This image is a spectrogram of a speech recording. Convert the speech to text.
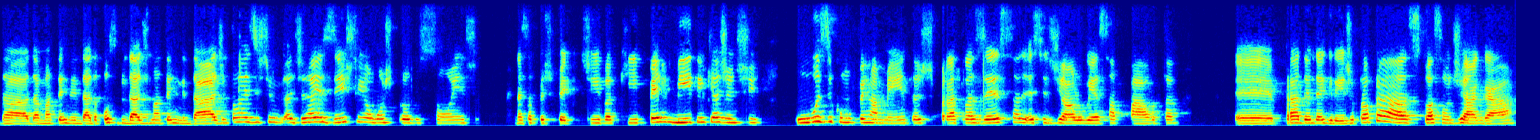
da, da maternidade, da possibilidade de maternidade. Então, existe, já existem algumas produções nessa perspectiva que permitem que a gente use como ferramentas para trazer essa, esse diálogo e essa pauta é, para dentro da igreja. A própria situação de H,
